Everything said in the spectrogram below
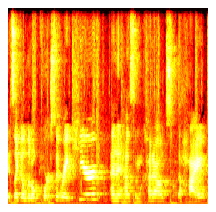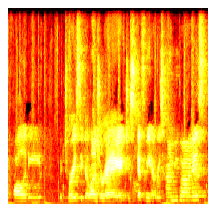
It's like a little corset right here and it has some cutouts. The high quality Victoria's Secret lingerie just gets me every time, you guys.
